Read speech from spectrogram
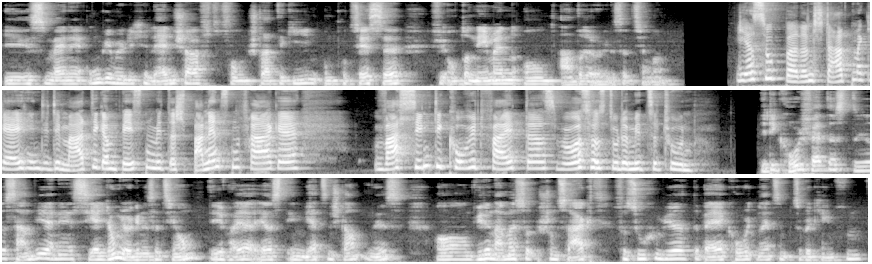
ist meine ungewöhnliche Leidenschaft von Strategien und Prozesse für Unternehmen und andere Organisationen. Ja, super. Dann starten wir gleich in die Thematik. Am besten mit der spannendsten Frage. Was sind die Covid-Fighters? Was hast du damit zu tun? Ja, die Coal Fighters, da sind wir eine sehr junge Organisation, die heuer erst im März entstanden ist. Und wie der Name schon sagt, versuchen wir dabei Covid-19 zu bekämpfen.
